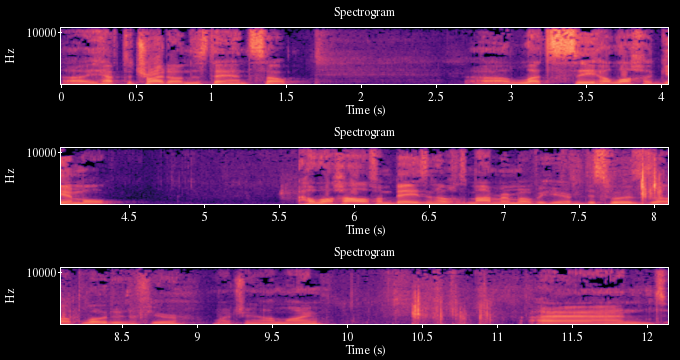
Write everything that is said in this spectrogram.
uh, you have to try to understand. So uh, let's see Halacha Gimel. Halacha Aleph and Beis and Hilchas Mamrim over here. This was uh, uploaded if you're watching online. And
